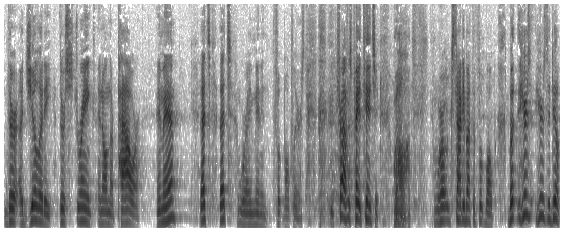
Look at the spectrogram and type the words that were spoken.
their agility, their strength, and on their power. Amen? That's, that's we're amen in football players. Travis, pay attention. Well, we're excited about the football. But here's, here's the deal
